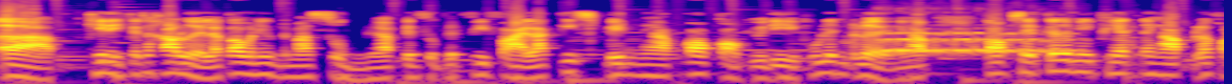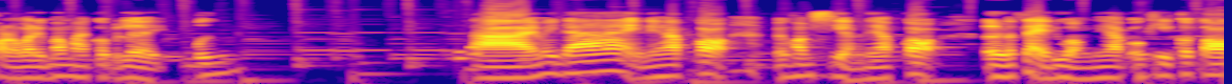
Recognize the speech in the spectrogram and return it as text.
เอ่อเครดิตก็จะเข้าเลยแล้วก็วันนี้ผมจะมาสุ่มนะครับเป็นสุ่มเป็นฟรีไฟล์ลัคกี้สปินนะครับก็กรอกอยู่ดีผู้เล่นไปเลยนะครับกรอกเสร็จก็จะมีเพชรนะครับ แล้วของรางวัลอีกมากมายกดไปเลยปึ้งตายไม่ได้นะครับก็เป็นความเสี่ยงนะครับ ก็เออแล้วแต่ดวงนะครับโอเคก็ต่อ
